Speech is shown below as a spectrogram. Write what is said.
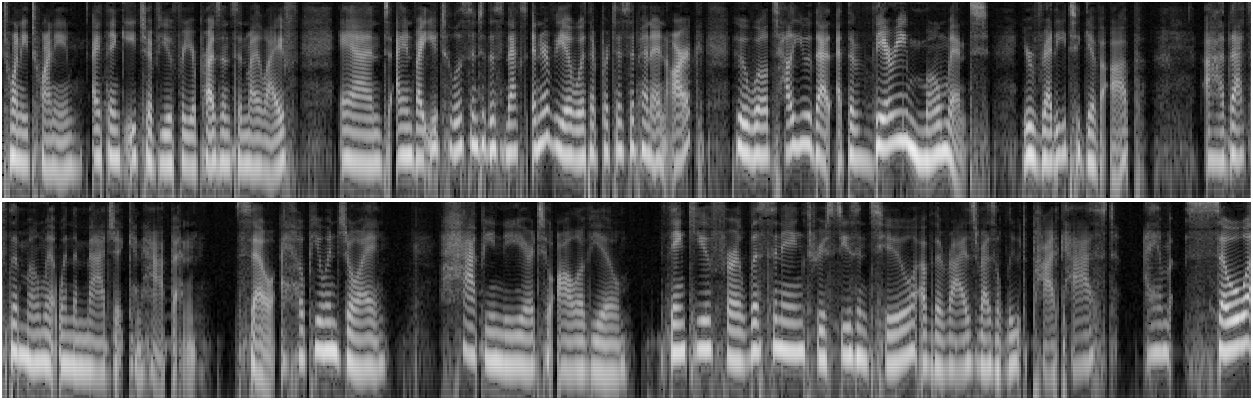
2020. I thank each of you for your presence in my life, and I invite you to listen to this next interview with a participant in ARC who will tell you that at the very moment you're ready to give up, uh, that's the moment when the magic can happen. So I hope you enjoy. Happy New Year to all of you. Thank you for listening through season two of the Rise Resolute podcast. I am so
